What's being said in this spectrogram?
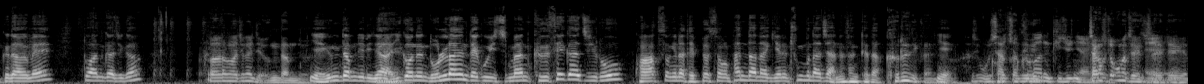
그 다음에 또 한 가지가 또 한 가지가 이제 응답률. 예 응답률이냐 네. 이거는 논란은 되고 있지만 그 세 가지로 과학성이나 대표성을 판단하기에는 충분하지 않은 상태다. 그러니까요. 예. 사실 우리. 작가님이- 그건 기준이 아니죠. 잠깐 조금만 더 해주셔야 예, 돼요.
